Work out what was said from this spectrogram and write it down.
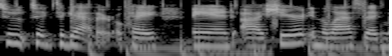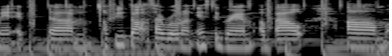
to, to, to gather, okay? And I shared in the last segment um, a few thoughts I wrote on Instagram about um,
